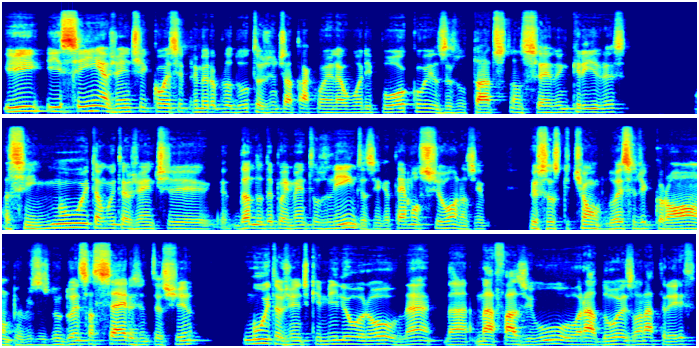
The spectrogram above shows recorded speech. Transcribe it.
E, e, sim, a gente, com esse primeiro produto, a gente já está com ele há um ano e pouco e os resultados estão sendo incríveis. Assim, muita, muita gente dando depoimentos lindos, assim, que até emocionam, assim, pessoas que tinham doença de Crohn, doenças sérias de intestino, muita gente que melhorou né, na, na fase 1, ou na 2, ou na 3,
